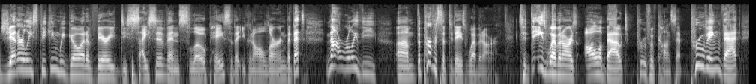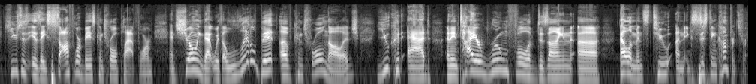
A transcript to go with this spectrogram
generally speaking, we go at a very decisive and slow pace so that you can all learn, but that's not really the, um, the purpose of today's webinar. Today's webinar is all about proof of concept, proving that QSys is a software based control platform and showing that with a little bit of control knowledge, you could add an entire room full of design uh, elements to an existing conference room.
